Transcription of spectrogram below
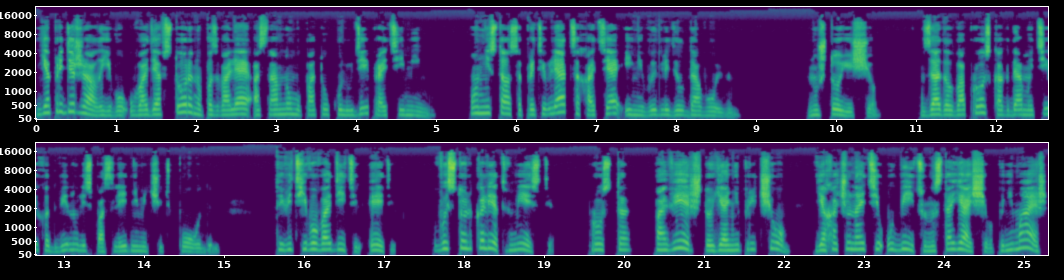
Я придержала его, уводя в сторону, позволяя основному потоку людей пройти мимо. Он не стал сопротивляться, хотя и не выглядел довольным. — Ну что еще? — задал вопрос, когда мы тихо двинулись последними чуть поодаль. — Ты ведь его водитель, Эдик. Вы столько лет вместе. Просто поверь, что я ни при чем. Я хочу найти убийцу настоящего, понимаешь?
